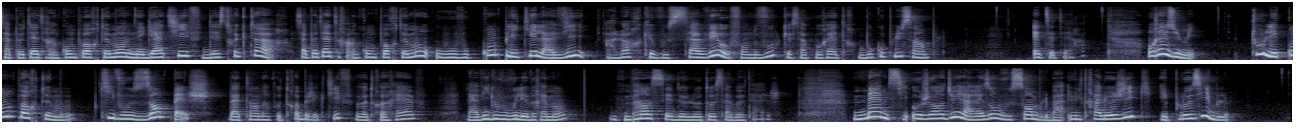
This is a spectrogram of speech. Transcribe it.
Ça peut être un comportement négatif, destructeur. Ça peut être un comportement où vous vous compliquez la vie alors que vous savez au fond de vous que ça pourrait être beaucoup plus simple, etc. En résumé, tous les comportements qui vous empêchent d'atteindre votre objectif, votre rêve, la vie que vous voulez vraiment, ben c'est de l'auto-sabotage. Même si aujourd'hui la raison vous semble bah, ultra logique et plausible,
